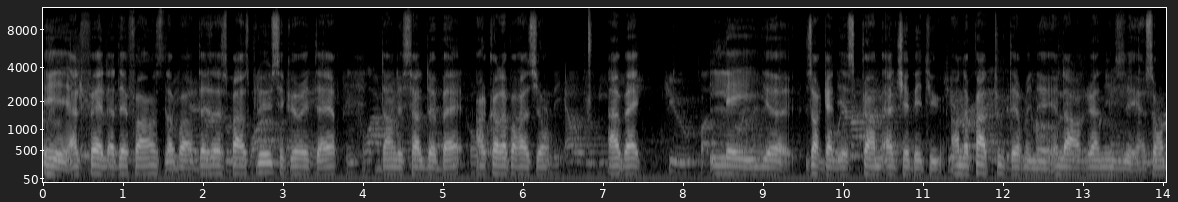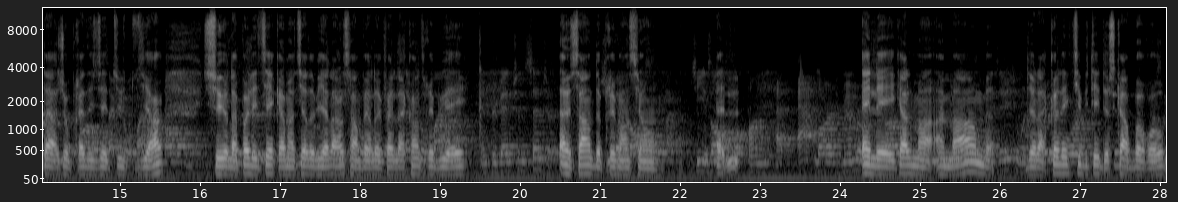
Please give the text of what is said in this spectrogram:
Et elle fait la défense d'avoir des espaces plus sécuritaires dans les salles de bain en collaboration avec les euh, organismes comme LGBT. On n'a pas tout terminé. Elle a organisé un sondage auprès des étudiants sur la politique en matière de violence envers les femmes. Elle a contribué à un centre de prévention. Elle est également un membre de la collectivité de Scarborough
